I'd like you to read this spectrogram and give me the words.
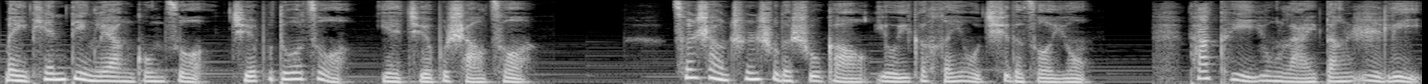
每天定量工作，绝不多做，也绝不少做。村上春树的书稿有一个很有趣的作用，它可以用来当日历。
